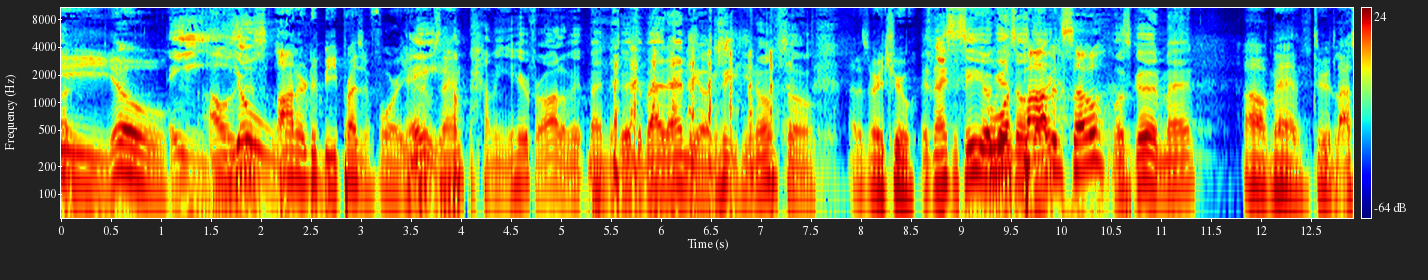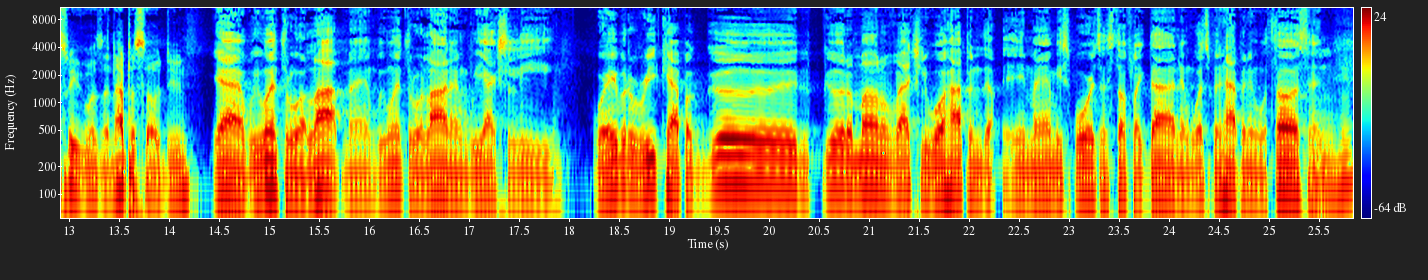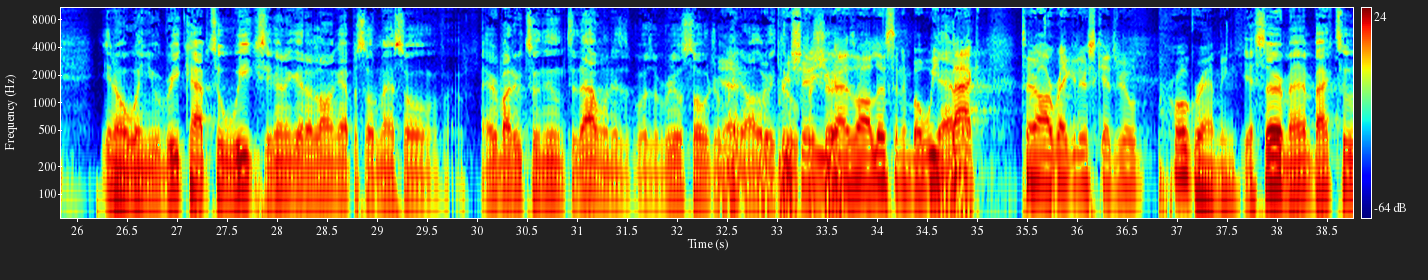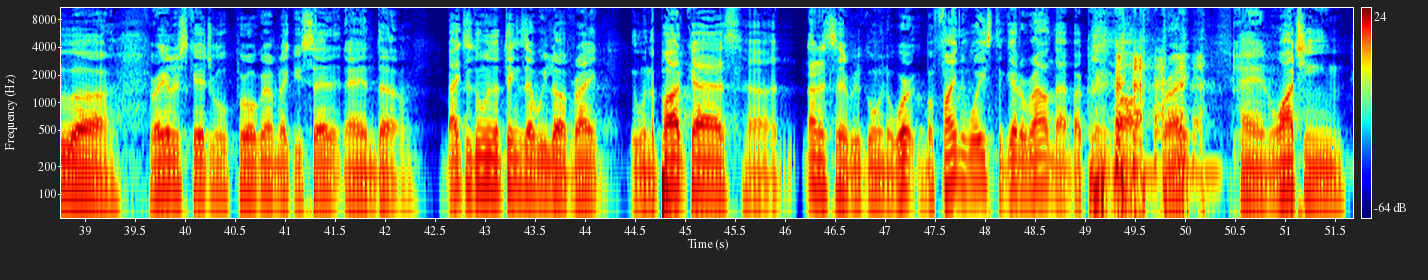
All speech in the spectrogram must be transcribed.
dog. yo. Hey, I was yo. just honored to be present for it. You know what I'm Hey, saying? I'm- I mean, you're here for all of it, man. The good, the bad, and the ugly. You know, so that is very true. it's nice to see you again. What's though, poppin', so? What's good, man? Oh, man. Dude, last week was an episode, dude. Yeah, we went through a lot, man. We went through a lot, and we actually were able to recap a good, good amount of actually what happened in Miami sports and stuff like that, and what's been happening with us. And Mm-hmm. you know, when you recap two weeks, you're gonna get a long episode, man. So everybody who tuned in to that one is was a real soldier, made it all the way through appreciate you sure. guys all listening, but we Yeah, back to our regular scheduled programming. Yes, sir, man. Back to uh, regular scheduled program, like you said, and uh, back to doing the things that we love, right? Doing the podcast, uh, not necessarily going to work, but finding ways to get around that by playing golf, right? And watching,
